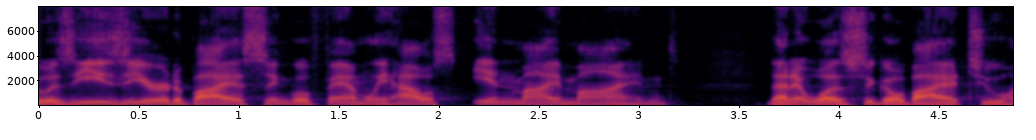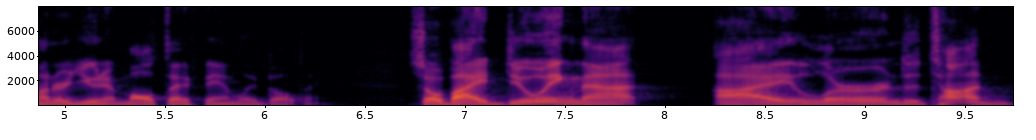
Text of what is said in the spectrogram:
was easier to buy a single family house in my mind than it was to go buy a 200 unit multifamily building. So by doing that, I learned a ton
